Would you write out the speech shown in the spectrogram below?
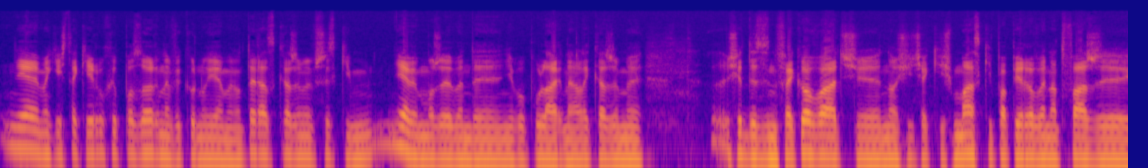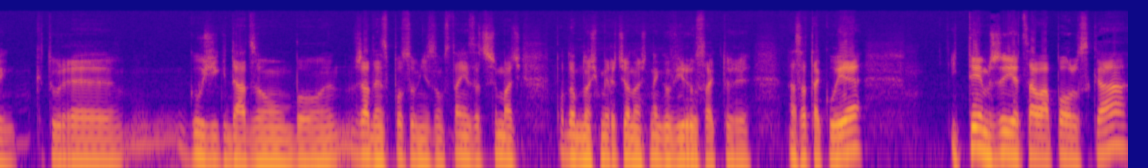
nie wiem, jakieś takie ruchy pozorne wykonujemy. No teraz każemy wszystkim, nie wiem, może będę niepopularny, ale każemy się dezynfekować, e, nosić jakieś maski papierowe na twarzy, które guzik dadzą, bo w żaden sposób nie są w stanie zatrzymać podobno śmiercionośnego wirusa, który nas atakuje. I tym żyje cała Polska.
